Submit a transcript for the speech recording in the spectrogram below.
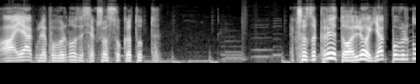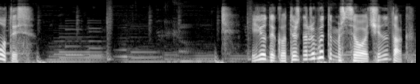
А як, бля, повернутися, якщо, сука, тут. Якщо закрито, алло, як повернутись? Юдико, ти ж не робитимеш цього, чи не так?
